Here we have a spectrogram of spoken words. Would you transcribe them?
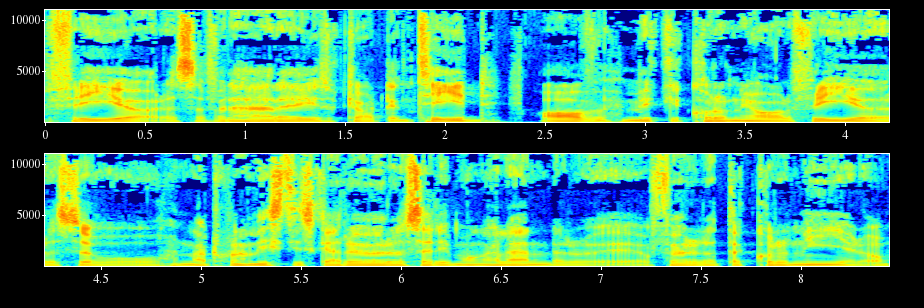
frigörelse. För det här är ju såklart en tid av mycket kolonial frigörelse och nationalistiska rörelser i många länder och före detta kolonier. Då.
